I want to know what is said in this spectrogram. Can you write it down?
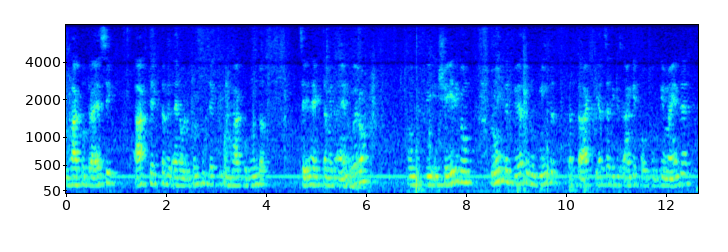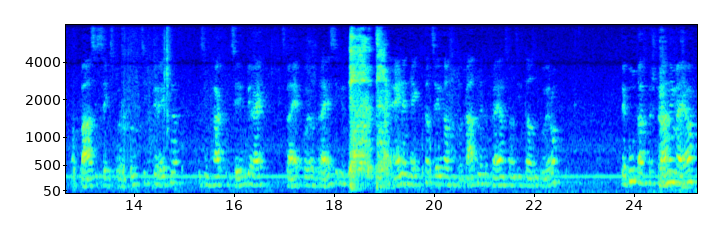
Im HQ30 8 Hektar mit 1,65 Euro, im HQ 100 10 Hektar mit 1 Euro. Und die Entschädigung, Grundentwertung und Minderertrag, derzeitiges Angebot von der Gemeinde auf Basis 6,50 Euro berechnet, ist im HQ10-Bereich 2,30 Euro, für einen Hektar 10.000 Quadratmeter 23.000 Euro. Der Gutachter Stranemeyer,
